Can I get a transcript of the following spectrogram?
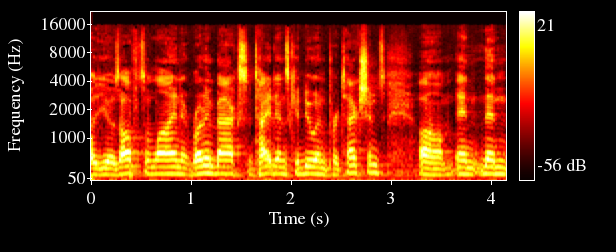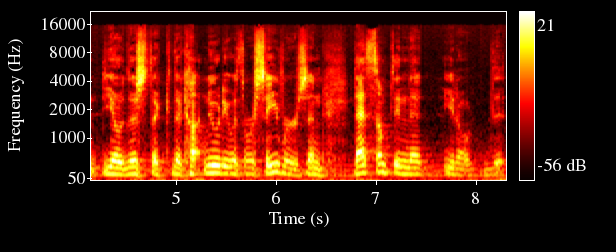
you know, his offensive line and running backs and tight ends can do in protections, um, and then you know, this the, the continuity with the receivers and that's something that you know th-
